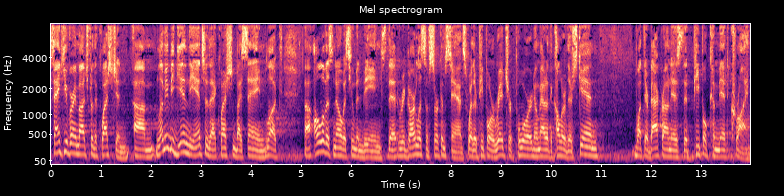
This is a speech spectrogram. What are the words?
Thank you very much for the question. Um, let me begin the answer to that question by saying, look, uh, all of us know as human beings that regardless of circumstance, whether people are rich or poor, no matter the color of their skin, what their background is, that people commit crime.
